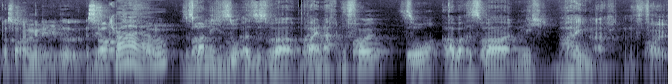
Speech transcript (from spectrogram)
das, war angenehm. Es war voll. Es war nicht so, also es war Weihnachten voll, so, aber es war nicht Weihnachten voll.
